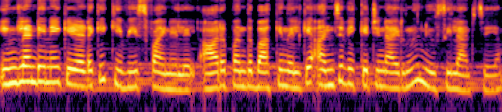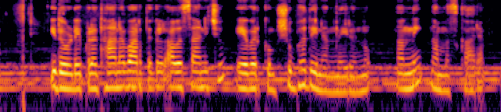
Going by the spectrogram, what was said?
ഇംഗ്ലണ്ടിനെ കീഴടക്കി കിവീസ് ഫൈനലിൽ. ആറ് പന്ത് ബാക്കി നിൽക്കെ അഞ്ച് വിക്കറ്റിനായിരുന്നു ന്യൂസിലാൻഡ് ജയം. ഇതോടെ പ്രധാന വാർത്തകൾ അവസാനിച്ചു. ഏവർക്കും ശുഭദിനം നേരുന്നു. നന്ദി നമസ്കാരം.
